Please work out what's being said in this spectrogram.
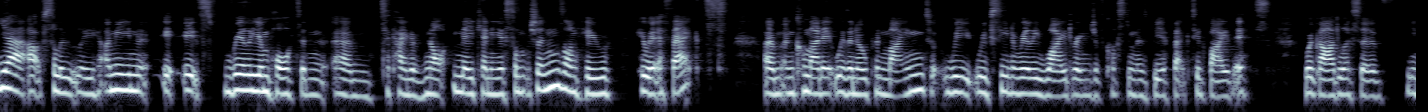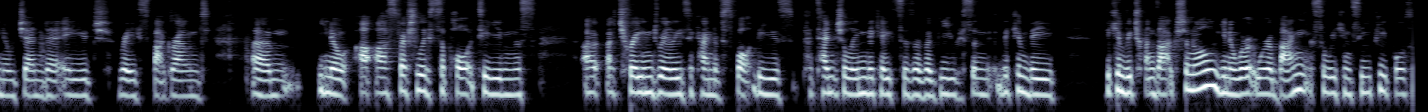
Yeah, absolutely. I mean, it, it's really important um, to kind of not make any assumptions on who who it affects um, and come at it with an open mind. We we've seen a really wide range of customers be affected by this, regardless of you know gender, age, race, background. Um, you know, our, our, specialist support teams are, are trained really to kind of spot these potential indicators of abuse, and they can be they can be transactional. You know, we're, we're a bank, so we can see people's,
